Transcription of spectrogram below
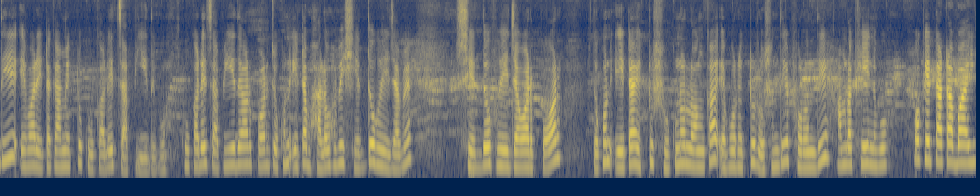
দিয়ে এবার এটাকে আমি একটু কুকারে চাপিয়ে দেব। কুকারে চাপিয়ে দেওয়ার পর যখন এটা ভালোভাবে সেদ্ধ হয়ে যাবে সেদ্ধ হয়ে যাওয়ার পর তখন এটা একটু শুকনো লঙ্কা এবং একটু রসুন দিয়ে ফোড়ন দিয়ে আমরা খেয়ে নেব। Okay, tata, bye.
